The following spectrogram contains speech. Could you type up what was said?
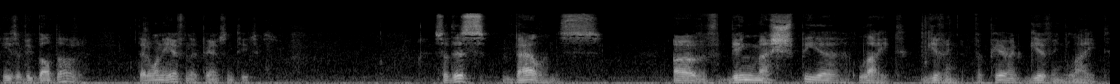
he's a big baldaver. They don't want to hear from their parents and teachers. So this balance of being mashpia light, giving, of a parent giving light.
